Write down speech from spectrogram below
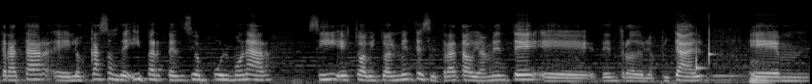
tratar los casos de hipertensión pulmonar ¿sí? Esto habitualmente se trata obviamente eh, dentro del hospital, mm. em,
